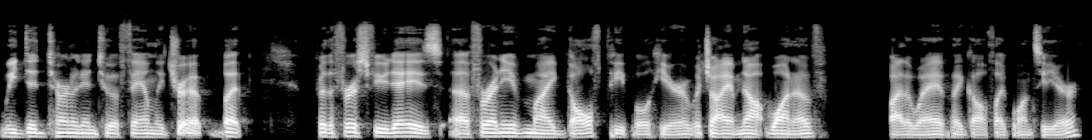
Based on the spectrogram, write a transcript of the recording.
we did turn it into a family trip. But for the first few days, uh, for any of my golf people here, which I am not one of, by the way, I play golf like once a year.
